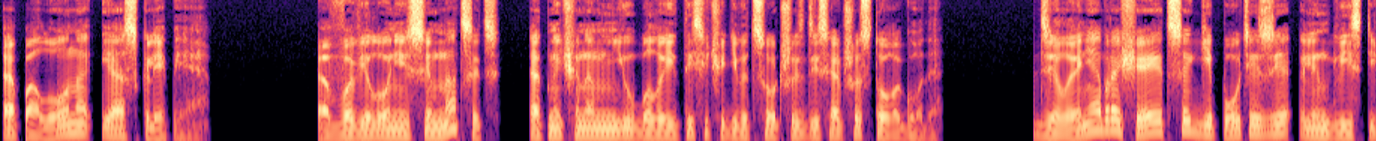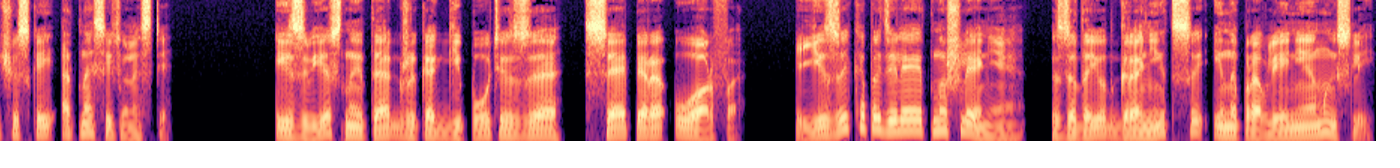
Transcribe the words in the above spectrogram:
Аполлона и Асклепия. В Вавилоне 17, отмеченном Ньюболой 1966 года, Делени обращается к гипотезе лингвистической относительности, известной также как гипотеза Сепера-Уорфа. Язык определяет мышление, задает границы и направления мыслей,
